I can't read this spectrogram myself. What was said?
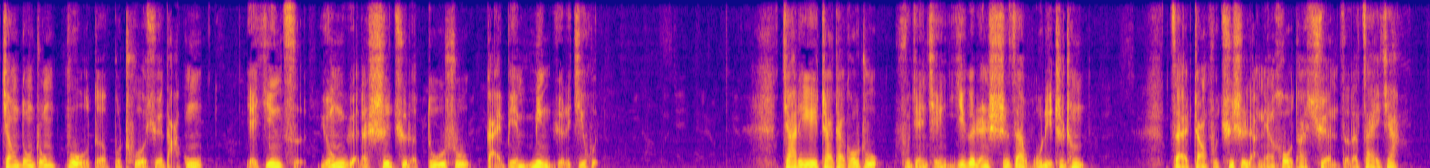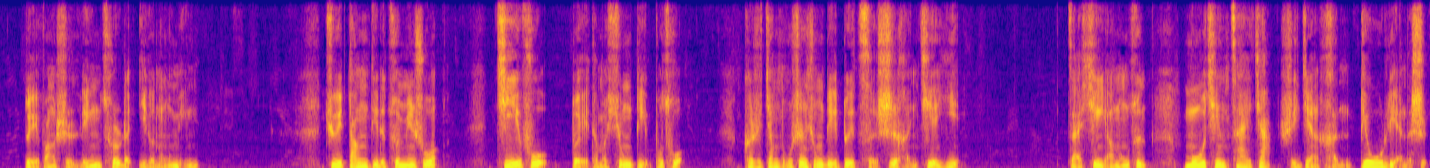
江东中不得不辍学打工，也因此永远的失去了读书改变命运的机会。家里债台高筑，傅建琴一个人实在无力支撑。在丈夫去世两年后，她选择了再嫁，对方是邻村的一个农民。据当地的村民说，继父对他们兄弟不错，可是江东升兄弟对此事很介意。在信阳农村，母亲再嫁是一件很丢脸的事。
